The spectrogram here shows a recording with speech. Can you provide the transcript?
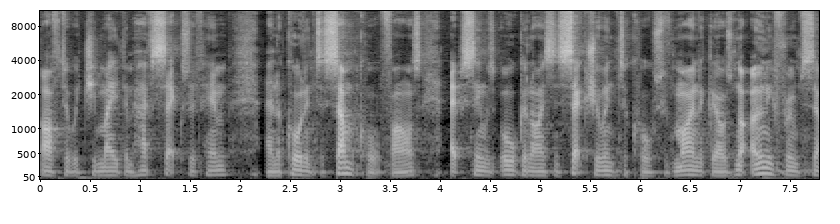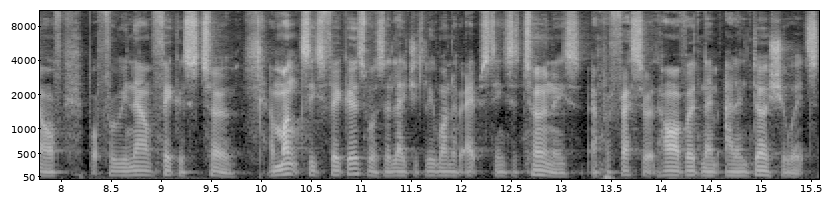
after which he made them have sex with him. And according to some court files, Epstein was organising sexual intercourse with minor girls not only for himself, but for renowned figures too. Amongst these figures was allegedly one of Epstein's attorneys, a professor at Harvard named Alan Dershowitz,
